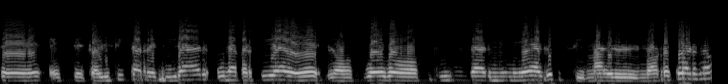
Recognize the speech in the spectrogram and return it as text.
se este, solicita retirar una partida de los huevos Kinder Mini Eggs, si mal no recuerdo,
